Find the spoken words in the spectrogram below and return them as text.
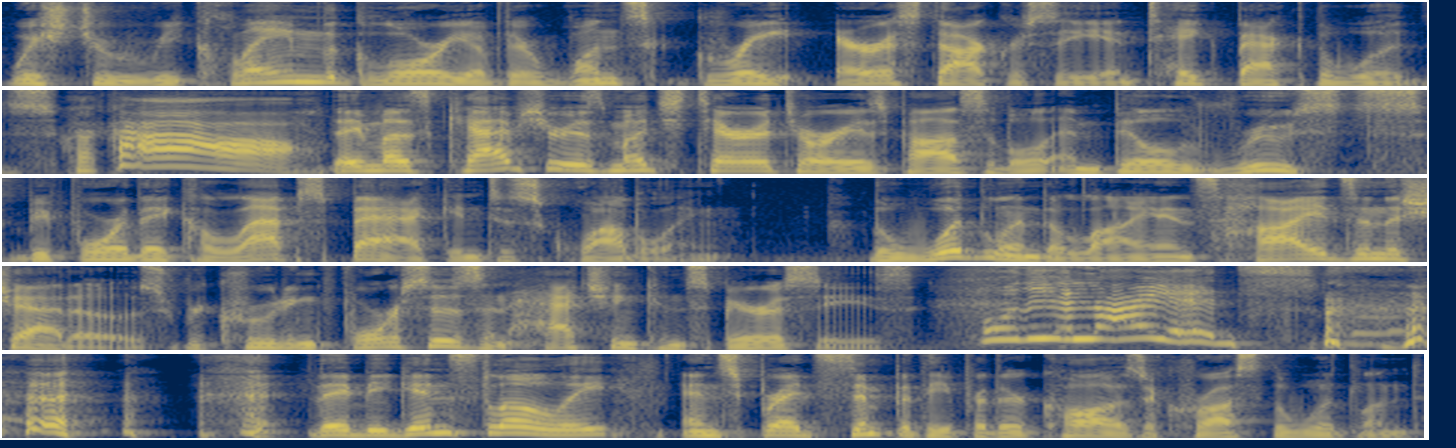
wish to reclaim the glory of their once great aristocracy and take back the woods. They must capture as much territory as possible and build roosts before they collapse back into squabbling. The Woodland Alliance hides in the shadows, recruiting forces and hatching conspiracies. For the Alliance! They begin slowly and spread sympathy for their cause across the woodland.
